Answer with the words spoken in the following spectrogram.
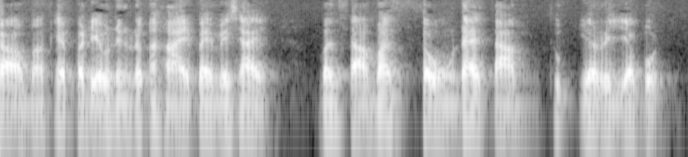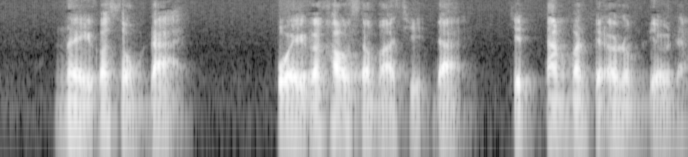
กล่าวมาแค่ประเดี๋ยวหนึ่งแล้วก็หายไปไม่ใช่ มันสามารถทรงได้ตามทุกอิริยาบถเหนื่อยก็ทรงได้ ป่วยก็เข้าสมาธิได้ จิตตั้งมันเป็นอารมณ์เดียวได้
